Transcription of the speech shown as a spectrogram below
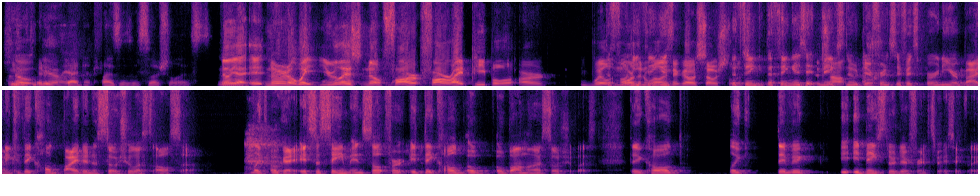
He No, literally yeah. identifies as a socialist. No, yeah, it, no, no, no. Wait, you realize no far far right people are will more than willing is- to go socialist. The thing, the thing is, it It's makes not- no difference if it's Bernie or Biden because they called Biden a socialist also. Like, okay, it's the same insult for it. They called o- Obama a socialist. They called like they've it, it makes no difference basically.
